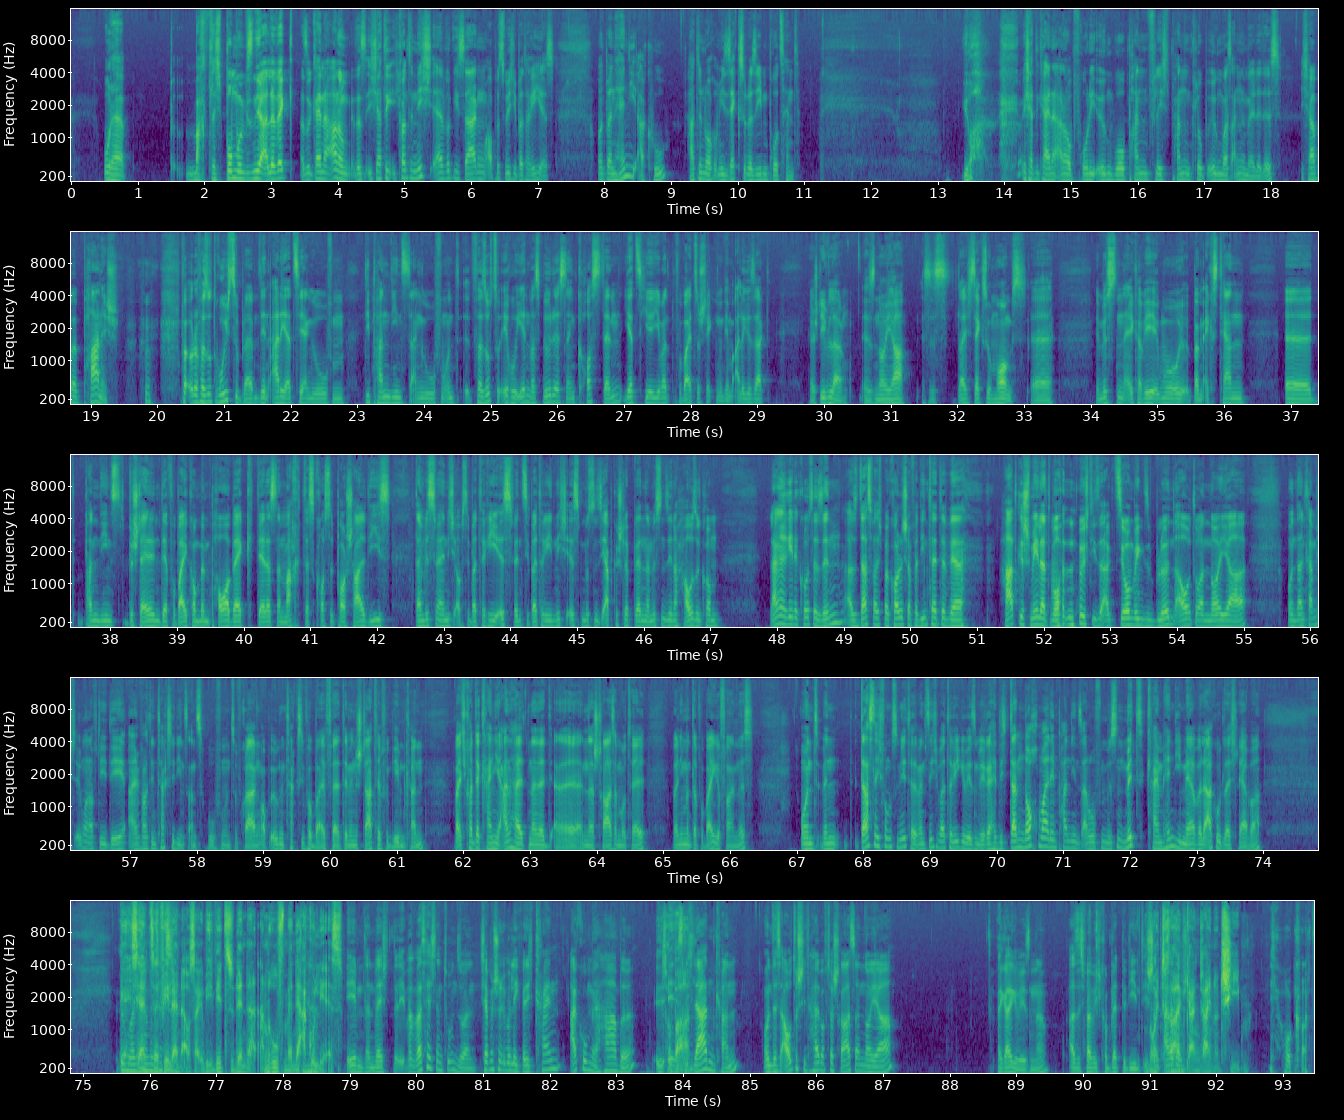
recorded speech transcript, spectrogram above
oder macht gleich Bumm und wir sind ja alle weg. Also keine Ahnung. Das, ich, hatte, ich konnte nicht äh, wirklich sagen, ob es wirklich die Batterie ist. Und mein Handy-Akku hatte noch irgendwie 6 oder 7 Prozent. Ja. Ich hatte keine Ahnung, ob Frodi irgendwo Pannenpflicht, Pannenclub, irgendwas angemeldet ist. Ich habe panisch oder versucht ruhig zu bleiben, den ADAC angerufen, die Pannendienste angerufen und äh, versucht zu eruieren, was würde es denn kosten, jetzt hier jemanden vorbeizuschicken. Und die haben alle gesagt, Herr Stiefelhagen, es ist Neujahr, es ist gleich 6 Uhr morgens. Äh, wir müssten einen LKW irgendwo beim externen äh, Pannendienst bestellen, der vorbeikommt mit dem Powerback, der das dann macht. Das kostet pauschal dies. Dann wissen wir ja nicht, ob es die Batterie ist. Wenn es die Batterie nicht ist, müssen sie abgeschleppt werden, dann müssen sie nach Hause kommen. Lange Rede, kurzer Sinn. Also das, was ich bei College verdient hätte, wäre hart geschmälert worden durch diese Aktion wegen diesem blöden Auto an Neujahr. Und dann kam ich irgendwann auf die Idee, einfach den Taxidienst anzurufen und zu fragen, ob irgendein Taxi vorbeifährt, der mir eine Starthilfe geben kann. Weil ich konnte ja keinen hier anhalten an der, äh, an der Straße am Hotel, weil niemand da vorbeigefahren ist. Und wenn das nicht funktioniert hätte, wenn es nicht die Batterie gewesen wäre, hätte ich dann nochmal den Pannendienst anrufen müssen, mit keinem Handy mehr, weil der Akku gleich leer war. Der Irgendwann ist ja das- Fehler in der Aussage. Wie willst du denn dann anrufen, wenn der Akku leer ist? Eben, dann wäre ich. Was hätte ich dann tun sollen? Ich habe mir schon überlegt, wenn ich keinen Akku mehr habe, äh, Zur es nicht laden kann und das Auto steht halb auf der Straße an Neujahr, wäre geil gewesen, ne? Also ich war wirklich komplett bedient. Ich anderthalb- Gang rein und schieben. Oh Gott.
